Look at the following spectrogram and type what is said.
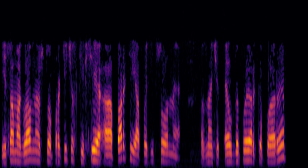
и самое главное, что практически все а, партии оппозиционные, значит, ЛДПР, КПРФ,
